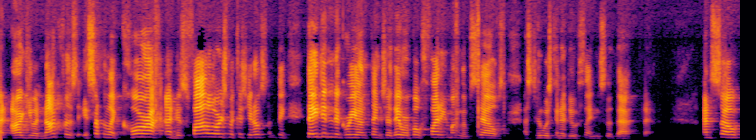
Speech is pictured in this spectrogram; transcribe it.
An argument not for this, it's something like Korah and his followers, because you know something, they didn't agree on things, or they were both fighting among themselves as to who was going to do things with that then. And so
